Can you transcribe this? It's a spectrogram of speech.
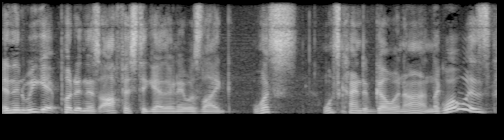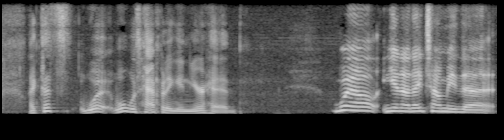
and then we get put in this office together, and it was like, what's what's kind of going on? Like, what was like that's what what was happening in your head? Well, you know, they told me the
